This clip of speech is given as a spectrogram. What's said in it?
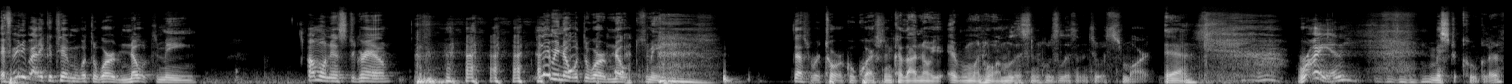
If anybody could tell me what the word notes mean, I'm on Instagram. Let me know what the word notes mean. That's a rhetorical question because I know everyone who I'm listening, who's listening to, is smart. Yeah. Ryan, Mr. Coogler,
